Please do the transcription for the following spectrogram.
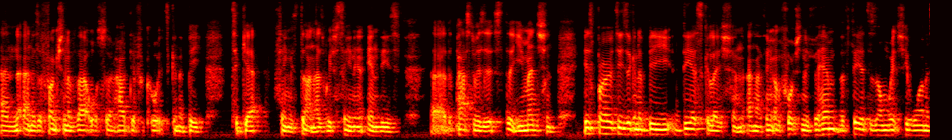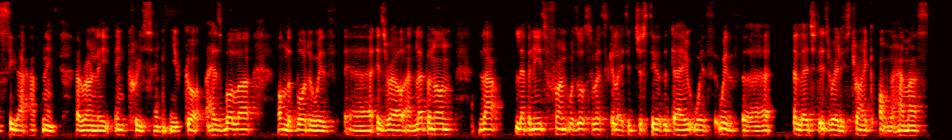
and and as a function of that, also how difficult it's going to be to get things done, as we've seen in, in these uh, the past visits that you mentioned. His priorities are going to be de-escalation, and I think, unfortunately for him, the theatres on which he want to see that happening are only increasing. You've got Hezbollah on the border with uh, Israel and Lebanon. That Lebanese front was also escalated just the other day with with uh, alleged Israeli strike on the Hamas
